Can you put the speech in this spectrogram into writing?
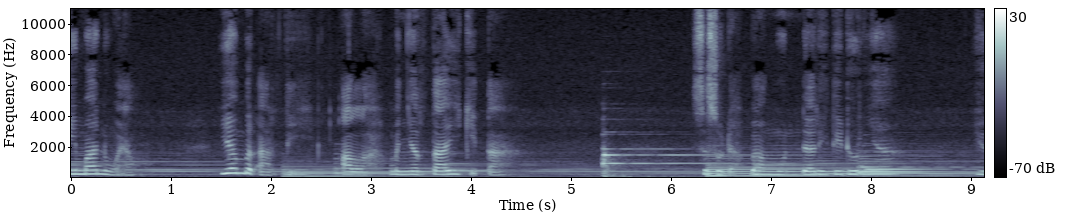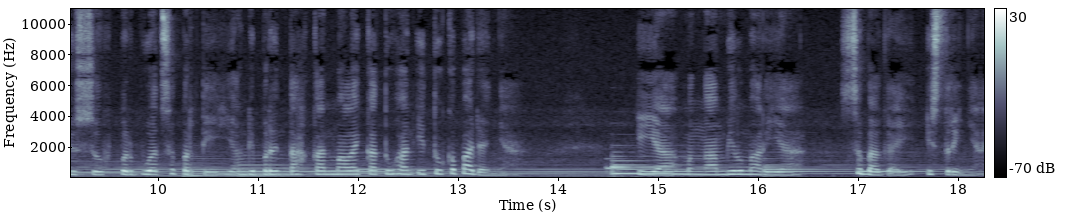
Immanuel, yang berarti Allah menyertai kita. Sesudah bangun dari tidurnya, Yusuf berbuat seperti yang diperintahkan malaikat Tuhan itu kepadanya. Ia mengambil Maria sebagai istrinya.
